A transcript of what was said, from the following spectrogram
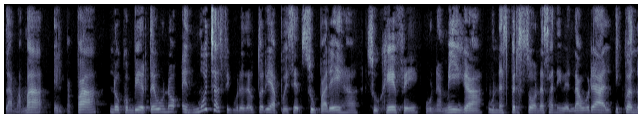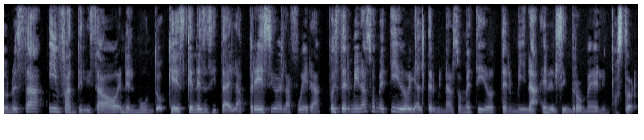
la mamá el papá papá lo convierte uno en muchas figuras de autoridad. Puede ser su pareja, su jefe, una amiga, unas personas a nivel laboral. Y cuando uno está infantilizado en el mundo, que es que necesita el aprecio de la afuera, pues termina sometido y al terminar sometido termina en el síndrome del impostor.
